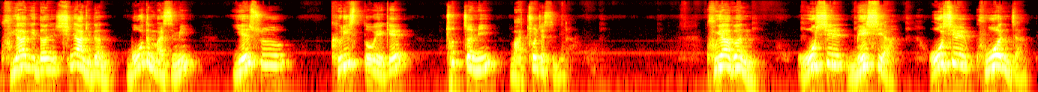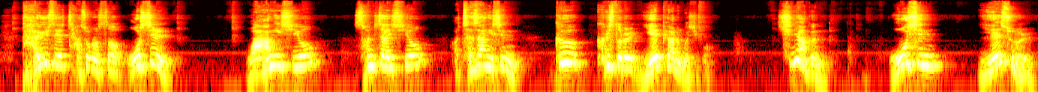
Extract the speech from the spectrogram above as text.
구약이든 신약이든 모든 말씀이 예수 그리스도에게 초점이 맞춰졌습니다. 구약은 오실 메시아, 오실 구원자, 다윗의 자손으로서 오실 왕이시요, 선지자이시요, 제상이신 그 그리스도를 예표하는 것이고, 신약은 오신 예수를,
